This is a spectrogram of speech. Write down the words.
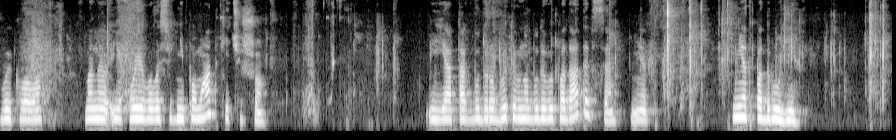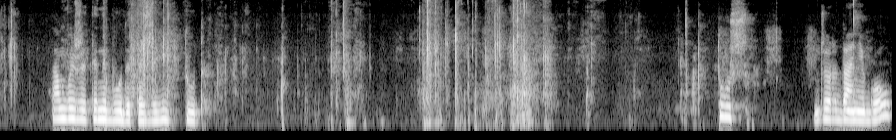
виклала? У мене, як виявилось, одні помадки чи що? І я так буду робити, воно буде випадати все? Ні. Ні, подруги. Там ви жити не будете, живіть тут. Туш Giordani Gold.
